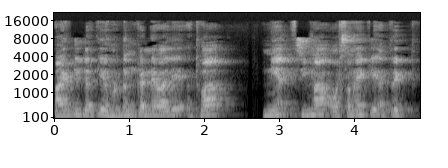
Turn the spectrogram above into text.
पार्टी करके हुड़दंग करने वाले अथवा नियत सीमा और समय के अतिरिक्त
